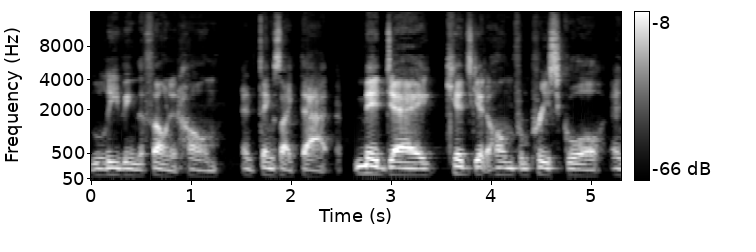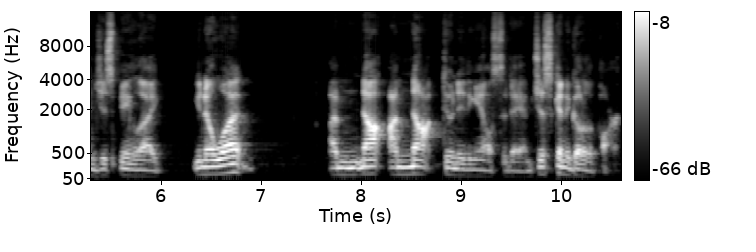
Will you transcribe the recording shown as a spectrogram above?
leaving the phone at home and things like that. Midday, kids get home from preschool and just being like, you know what, I'm not I'm not doing anything else today. I'm just going to go to the park.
